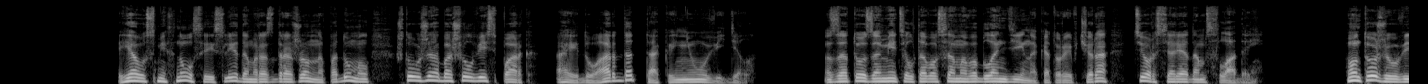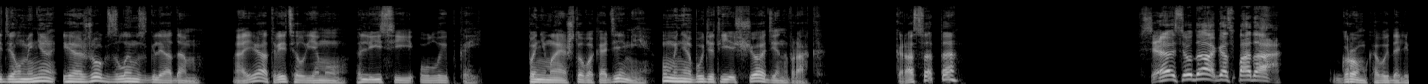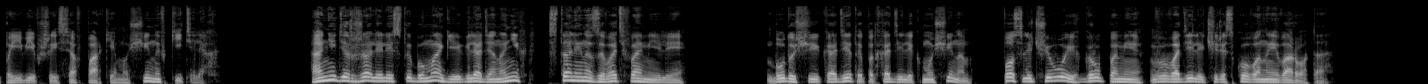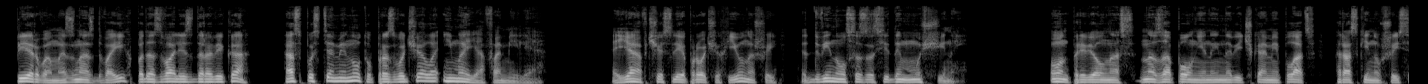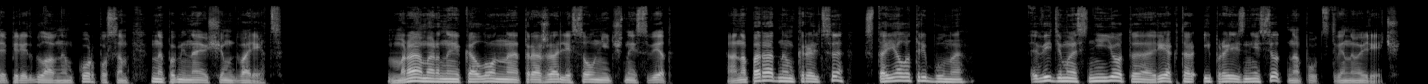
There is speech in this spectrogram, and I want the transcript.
Я усмехнулся и следом раздраженно подумал, что уже обошел весь парк, а Эдуарда так и не увидел. Зато заметил того самого блондина, который вчера терся рядом с Ладой. Он тоже увидел меня и ожег злым взглядом, а я ответил ему лисией улыбкой, понимая, что в академии у меня будет еще один враг. Красота. «Все сюда, господа!» — громко выдали появившиеся в парке мужчины в кителях. Они держали листы бумаги и, глядя на них, стали называть фамилии. Будущие кадеты подходили к мужчинам, после чего их группами выводили через кованые ворота. Первым из нас двоих подозвали здоровяка, а спустя минуту прозвучала и моя фамилия. Я, в числе прочих юношей, двинулся за седым мужчиной. Он привел нас на заполненный новичками плац, раскинувшийся перед главным корпусом, напоминающим дворец. Мраморные колонны отражали солнечный свет, а на парадном крыльце стояла трибуна. Видимо, с нее-то ректор и произнесет напутственную речь.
